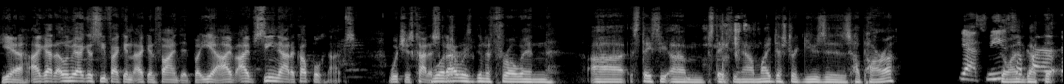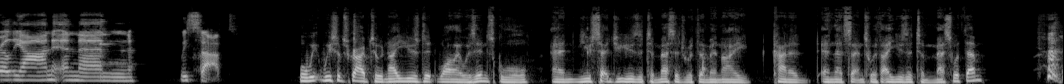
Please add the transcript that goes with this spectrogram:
yeah. I got let me I can see if I can I can find it, but yeah, I've I've seen that a couple of times, which is kind of What I was going to throw in, uh, Stacy, um, Stacy. Now my district uses Hapara. Yes, we used I've got the- early on, and then we stopped. Well, we, we subscribed to it, and I used it while I was in school. And you said you use it to message with them, and I kind of end that sentence with I use it to mess with them.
